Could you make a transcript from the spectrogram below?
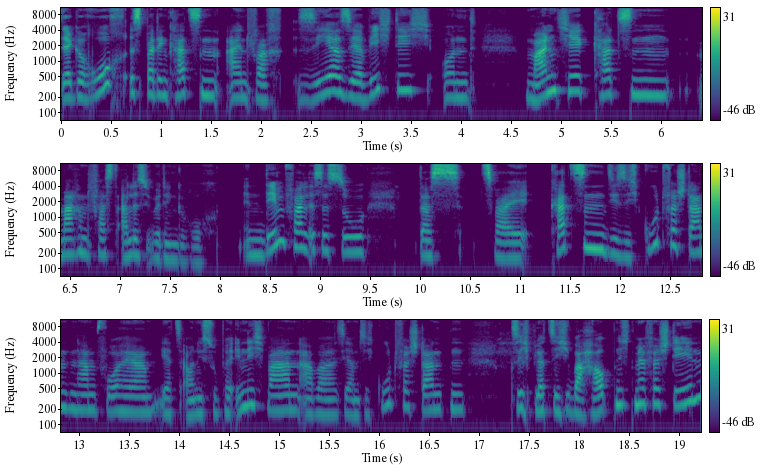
Der Geruch ist bei den Katzen einfach sehr, sehr wichtig und manche Katzen machen fast alles über den Geruch. In dem Fall ist es so, dass zwei Katzen, die sich gut verstanden haben vorher, jetzt auch nicht super innig waren, aber sie haben sich gut verstanden, sich plötzlich überhaupt nicht mehr verstehen.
